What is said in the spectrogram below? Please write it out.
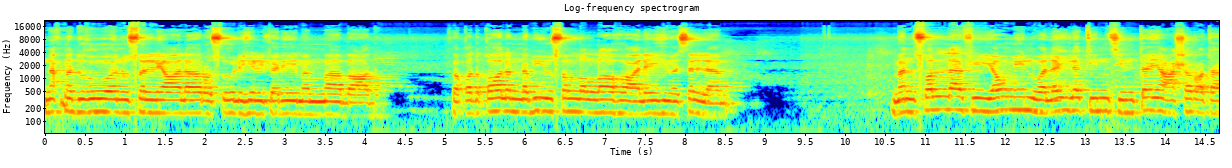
نحمده ونصلي على رسوله الكريم أما بعد. فقد قال النبي صلى الله عليه وسلم من صلى في يوم وليلة سنتي عشرة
